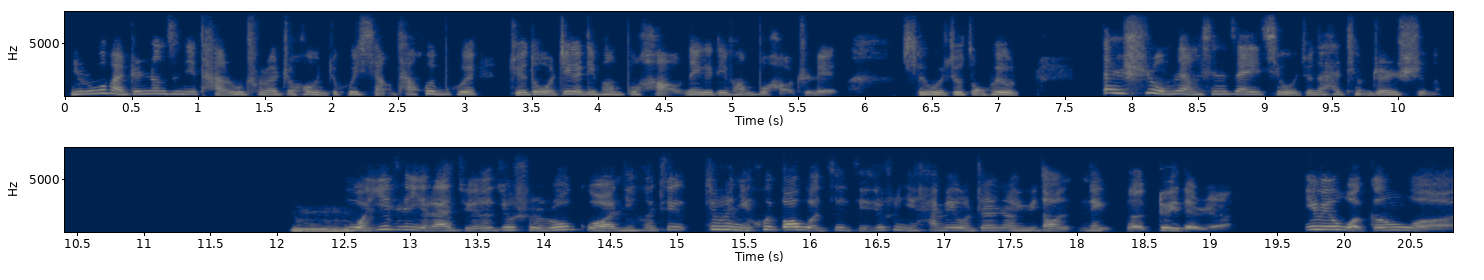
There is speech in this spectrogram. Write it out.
你如果把真正自己袒露出来之后，你就会想他会不会觉得我这个地方不好，那个地方不好之类的。所以我就总会有，但是我们两个现在在一起，我觉得还挺真实的。嗯，我一直以来觉得，就是如果你和这，就是你会包裹自己，就是你还没有真正遇到那个对的人。因为我跟我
